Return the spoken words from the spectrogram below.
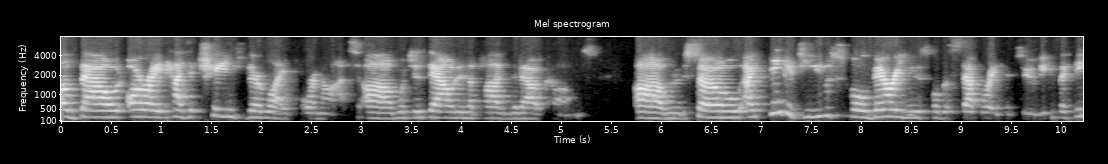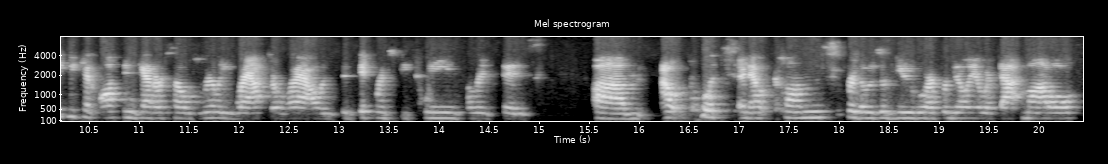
about all right, has it changed their life or not, um, which is down in the positive outcomes. Um, so I think it's useful, very useful to separate the two because I think we can often get ourselves really wrapped around the difference between, for instance, um, outputs and outcomes for those of you who are familiar with that model,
